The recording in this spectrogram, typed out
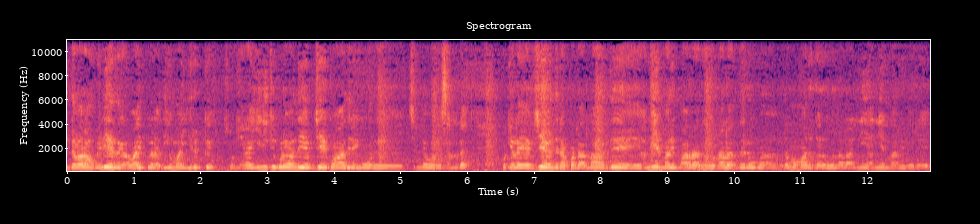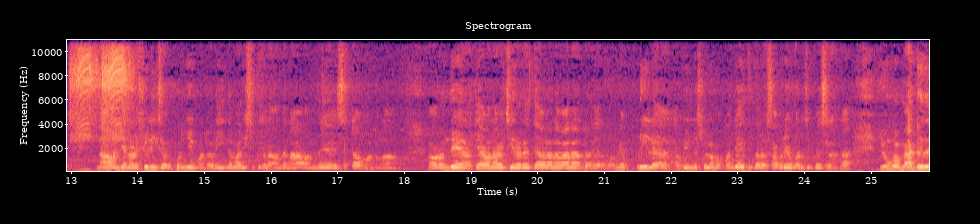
இந்த வாரம் அவங்க வெளியேறதுக்கான வாய்ப்புகள் அதிகமாக இருக்குது ஸோ ஓகேங்களா? இன்றைக்கி கூட வந்து எஃப்ஜேக்கும் ஆதிரைக்கும் ஒரு சின்ன ஒரு சண்டை. ஓகேங்களா? எஃப்ஜே வந்து என்ன பண்ணுறாருனா வந்து அன்னியன் மாதிரி மாறுறாரு. ஒரு நாள் வந்து ரொம்ப ரொம்பமாக இருக்கார். ஒரு நாள் அன்னி அன்னியன் மாதிரி இருக்காரு. நான் வந்து என்னோட ஃபீலிங்ஸ் அவர் புரிஞ்சிக்க மாட்டார். இந்த மாதிரி விஷயத்துக்கெல்லாம் வந்து நான் வந்து வந்து செட் ஆக மாட்டேனா அவர் வந்து தேவைன்னா வச்சுக்கிறாரு தேவையில்லைனா வேணான்றது எனக்கு ஒன்றுமே புரியல அப்படின்னு சொல்ல நம்ம பஞ்சாயத்து தலைவர் சபரியை உட்காந்து பேசுகிறாங்க இவங்க மேட்ரு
